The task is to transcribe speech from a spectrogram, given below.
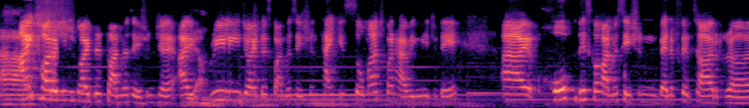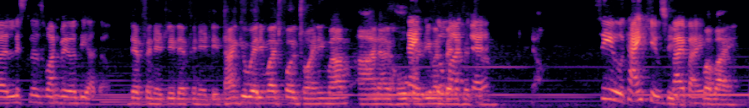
uh, I thoroughly enjoyed this conversation, Jay. I yeah. really enjoyed this conversation. Thank you so much for having me today. I hope this conversation benefits our uh, listeners one way or the other. Definitely, definitely. Thank you very much for joining, ma'am, and I hope Thank everyone so benefits much. See you. Thank you. bye bye. Bye bye.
